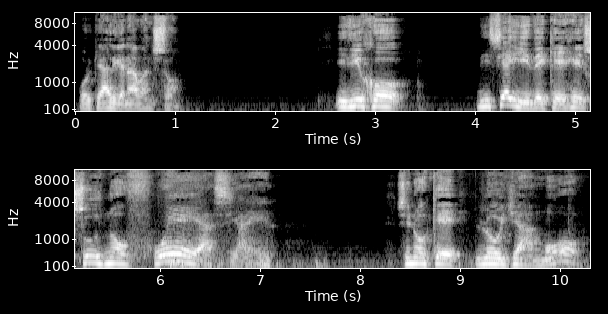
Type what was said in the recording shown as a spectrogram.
porque alguien avanzó. Y dijo, dice ahí de que Jesús no fue hacia él, sino que lo llamó.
